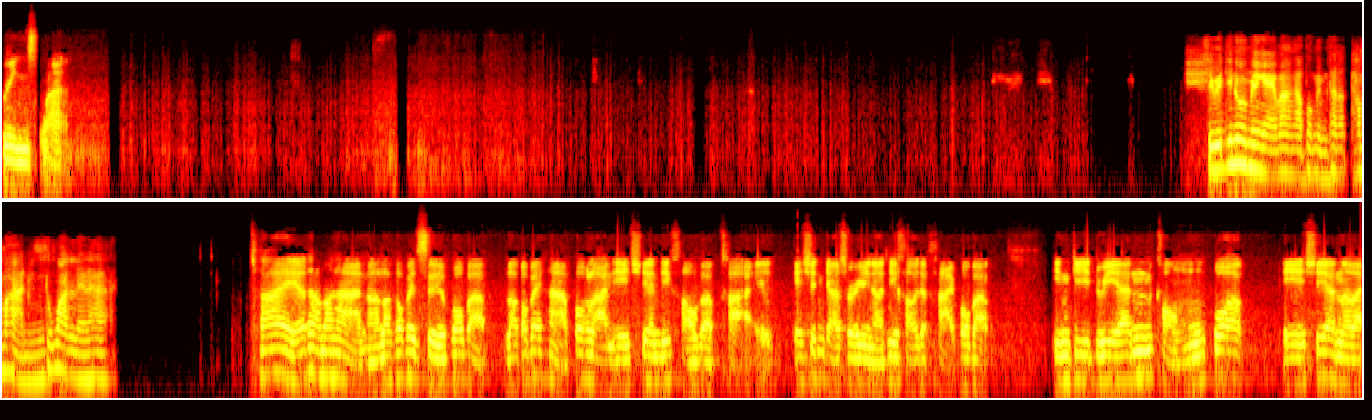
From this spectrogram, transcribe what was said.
Queensland ชีวิตที่นู่นเป็นไงบ้างครับผมเห็นทำทำอาหารทุกวันเลยนะฮะ ใช่แล้วทำอาหารเนาะเราก็ไปซื้อพวกแบบ เราก็ไปหาพวกร้านเอเชียนที่เขาแบบขาย เอเชียนแกส e รีนะที่เขาจะขายพวกแบบอินกิเดียนของพวกเอเชียนอะไร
